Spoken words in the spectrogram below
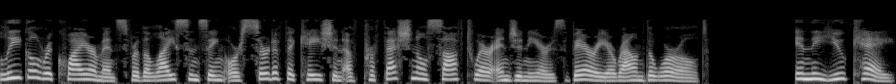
Legal requirements for the licensing or certification of professional software engineers vary around the world. In the UK,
